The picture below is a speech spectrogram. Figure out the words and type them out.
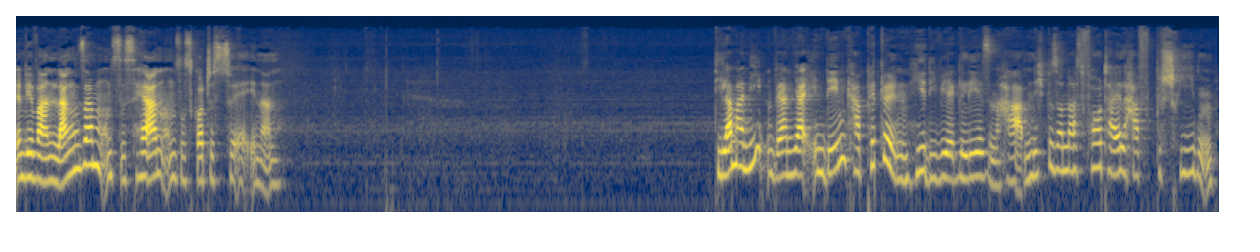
denn wir waren langsam, uns des Herrn, unseres Gottes zu erinnern. Die Lamaniten werden ja in den Kapiteln hier, die wir gelesen haben, nicht besonders vorteilhaft beschrieben.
